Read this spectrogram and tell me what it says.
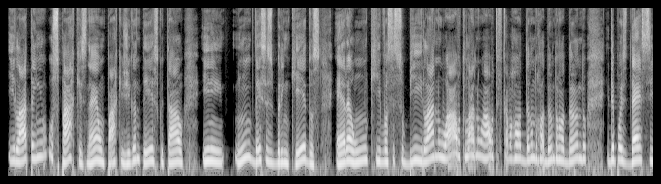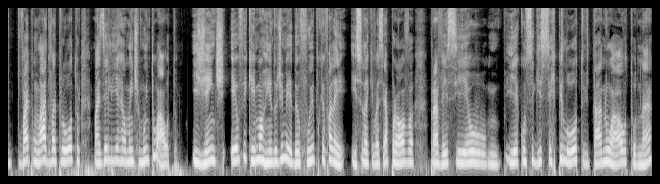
E lá tem os parques, né, um parque gigantesco e tal. E um desses brinquedos era um que você subia lá no alto, lá no alto, ficava rodando, rodando, rodando, e depois desce, vai para um lado, vai para o outro, mas ele ia realmente muito alto. E, gente, eu fiquei morrendo de medo. Eu fui porque eu falei: isso daqui vai ser a prova para ver se eu ia conseguir ser piloto e estar tá no alto, né?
